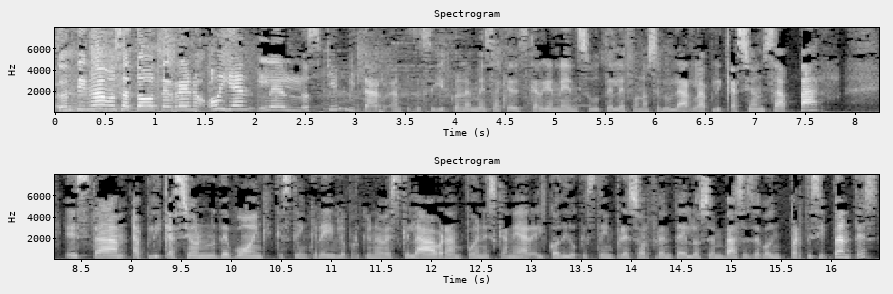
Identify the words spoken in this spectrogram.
Continuamos a todo terreno. Oigan, los quiero invitar, antes de seguir con la mesa, que descarguen en su teléfono celular la aplicación Zapar esta aplicación de Boeing que está increíble porque una vez que la abran pueden escanear el código que está impreso al frente de los envases de Boeing participantes,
